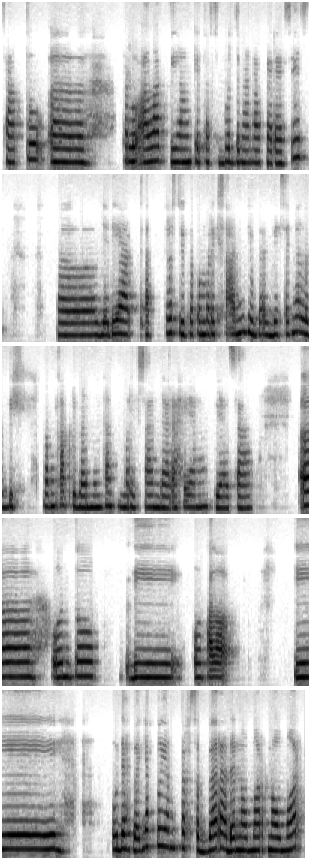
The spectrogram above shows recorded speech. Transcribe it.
satu uh, perlu alat yang kita sebut dengan aferesis Uh, jadi terus juga pemeriksaan juga biasanya lebih lengkap dibandingkan pemeriksaan darah yang biasa. Uh, untuk di oh, kalau di udah banyak tuh yang tersebar ada nomor-nomor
